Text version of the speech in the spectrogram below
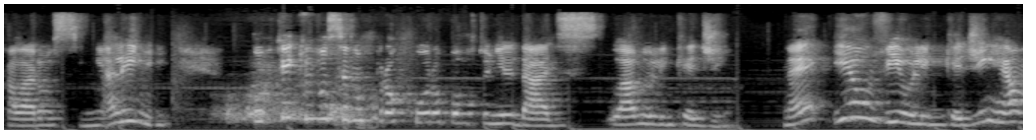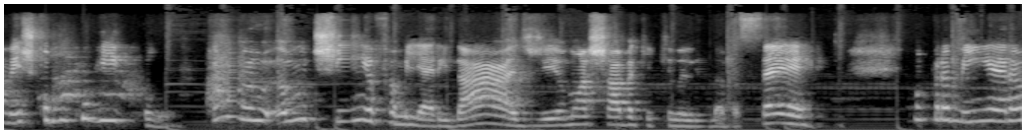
Falaram assim, Aline, por que, que você não procura oportunidades lá no LinkedIn? Né? E eu vi o LinkedIn realmente como um currículo. Então, eu, eu não tinha familiaridade, eu não achava que aquilo ali dava certo. Então, para mim, era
